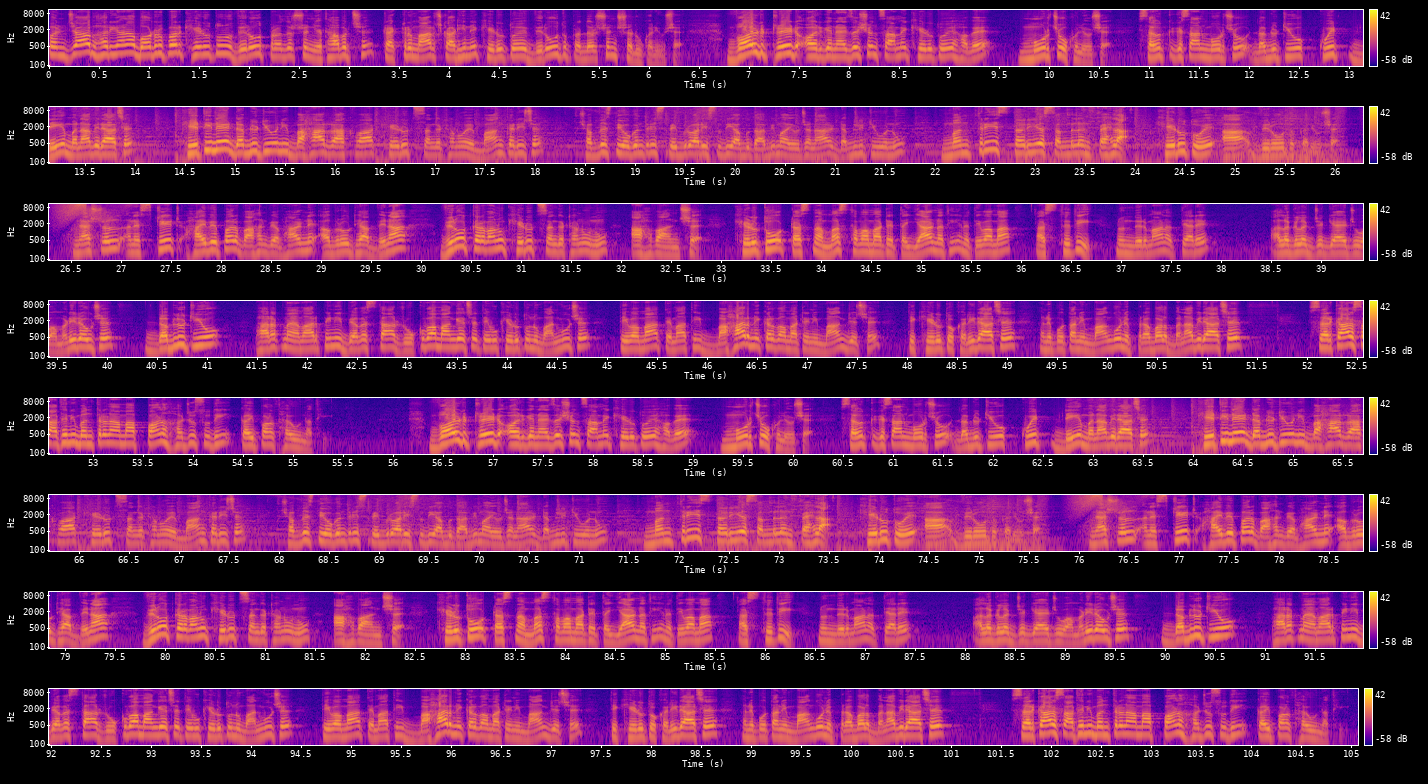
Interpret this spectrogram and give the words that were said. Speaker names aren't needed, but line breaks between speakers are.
Punjab Haryana border પર ખેડૂતોનું વિરોધ પ્રદર્શન યથાવત છે. ટ્રેક્ટર માર્ચ કાઢીને ખેડૂતોએ વિરોધ પ્રદર્શન શરૂ કર્યું છે. વર્લ્ડ ટ્રેડ ઓર્ગેનાઇઝેશન સામે ખેડૂતોએ હવે મોરચો ખોલ્યો છે. સંયુક્ત કિસાન મોરચો ડબલ્યુટીઓ ક્વિટ ડે મનાવી રહ્યા છે. ખેતીને ડબલ્યુટીઓની બહાર રાખવા ખેડૂત સંગઠનોએ માંગ કરી છે. છવ્વીસથી ઓગણત્રીસ ફેબ્રુઆરી સુધી અબુધાબીમાં યોજાનાર ડબ્લ્યુટીઓનું મંત્રી સ્તરીય સંમેલન પહેલા ખેડૂતોએ આ વિરોધ કર્યો છે. નેશનલ અને સ્ટેટ હાઈવે પર વાહન વ્યવહારને અવરોધ્યા વિના વિરોધ કરવાનું ખેડૂત સંગઠનોનું આહવાન છે. ખેડૂતો ટસના મસ થવા માટે તૈયાર નથી અને તેવામાં આ સ્થિતિનું નિર્માણ અત્યારે અલગ અલગ જગ્યાએ જોવા મળી રહ્યું છે. ડબ્લ્યુટીઓ ભારતમાં એમઆરપીની વ્યવસ્થા રોકવા માંગે છે તેવું ખેડૂતોનું માનવું છે. તેવામાં તેમાંથી બહાર નીકળવા માટેની માંગ જે છે તે ખેડૂતો કરી રહ્યા છે અને પોતાની માંગોને પ્રબળ બનાવી રહ્યા છે. સરકાર સાથેની મંત્રણામાં પણ હજુ સુધી કંઈ પણ થયું નથી. વર્લ્ડ ટ્રેડ ઓર્ગેનાઇઝેશન સામે ખેડૂતોએ હવે મોરચો ખોલ્યો છે. સંયુક્ત કિસાન મોરચો ડબ્લ્યુટીઓ ક્વિટ ડે મનાવી રહ્યા છે. ખેતીને ડબ્લ્યુટીઓની બહાર રાખવા ખેડૂત સંગઠનોએ માંગ કરી છે. છવ્વીસથી ઓગણત્રીસ ફેબ્રુઆરી સુધી અબુધાબીમાં યોજાનાર ડબ્લ્યુટીઓનું મંત્રી સ્તરીય સંમેલન પહેલા ખેડૂતોએ આ વિરોધ કર્યો છે. નેશનલ અને સ્ટેટ હાઈવે પર વાહન વ્યવહારને અવરોધ્યા વિના વિરોધ કરવાનું ખેડૂત સંગઠનોનું આહવાન છે. ખેડૂતો ટસના મસ થવા માટે તૈયાર નથી અને તેવામાં આ સ્થિતિનું નિર્માણ અત્યારે અલગ અલગ જગ્યાએ જોવા મળી રહ્યું છે. ડબ્લ્યુટીઓ ભારતમાં એમઆરપીની વ્યવસ્થા રોકવા માંગે છે તેવું ખેડૂતોનું માનવું છે. તેવામાં તેમાંથી બહાર નીકળવા માટેની માંગ જે છે તે ખેડૂતો કરી રહ્યા છે અને પોતાની માંગોને પ્રબળ બનાવી રહ્યા છે. સરકાર સાથેની મંત્રણામાં પણ હજુ સુધી કંઈ પણ થયું નથી.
